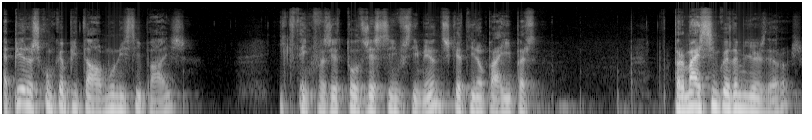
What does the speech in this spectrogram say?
apenas com capital municipais e que tem que fazer todos estes investimentos que atiram para aí para, para mais de 50 milhões de euros.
